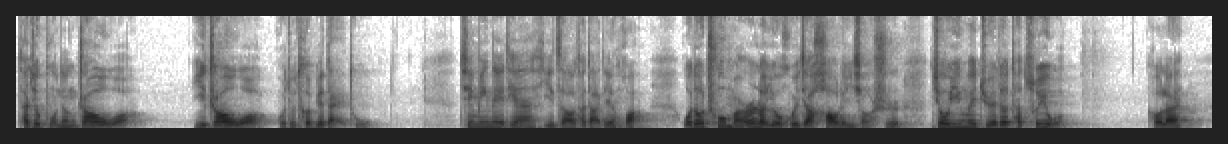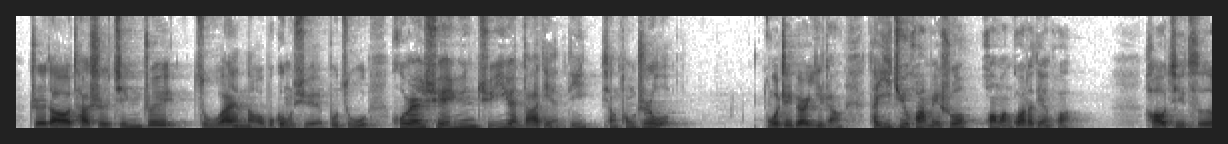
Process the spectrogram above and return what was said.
她就不能招我，一招我我就特别歹毒。清明那天一早，他打电话。我都出门了，又回家耗了一小时，就因为觉得他催我。后来知道他是颈椎阻碍脑部供血不足，忽然眩晕，去医院打点滴，想通知我。我这边一嚷，他一句话没说，慌忙挂了电话。好几次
